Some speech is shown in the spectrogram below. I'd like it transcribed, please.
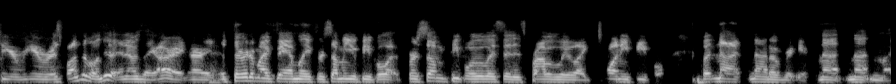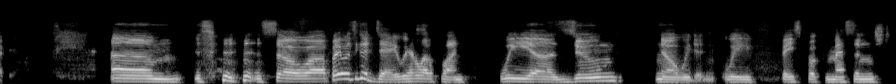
You're irresponsible and do it." And I was like, "All right, all right." A third of my family, for some of you people, for some people who listen, is probably like 20 people, but not not over here, not not in my family. Um. So, uh, but it was a good day. We had a lot of fun. We uh, zoomed. No, we didn't. We Facebook messaged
